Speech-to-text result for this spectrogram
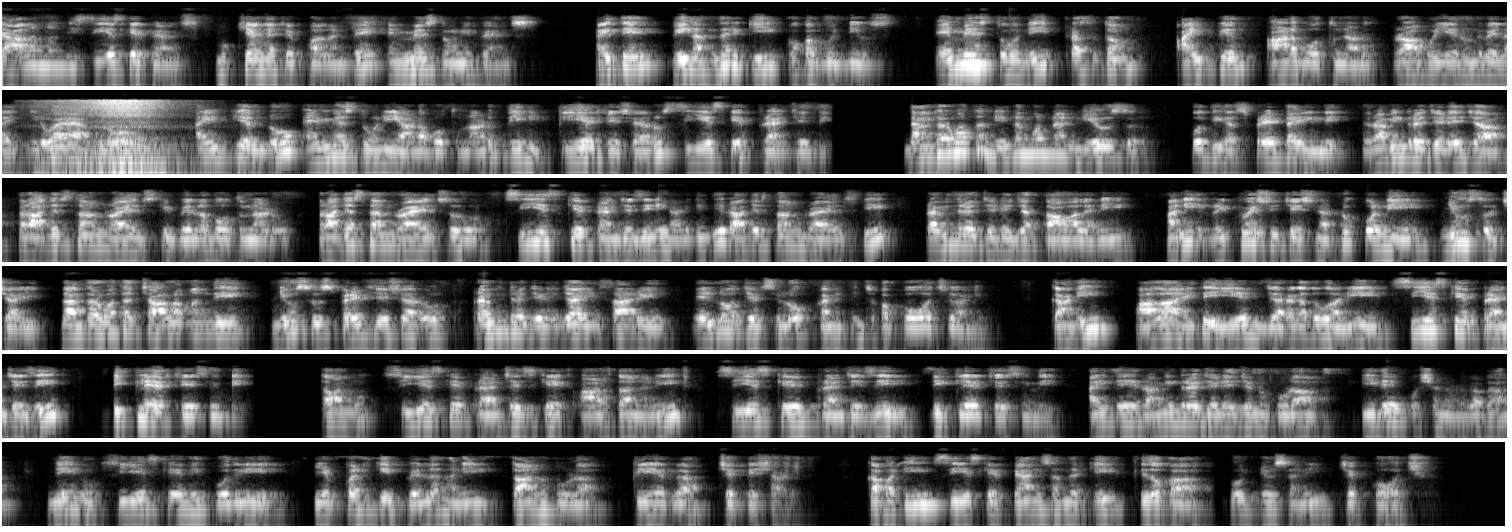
చాలా మంది CSK fans ముఖ్యంగా చెప్పాలంటే ఎంఎస్ ధోని ఫ్యాన్స్ అయితే వీళ్ళందరికీ ఒక గుడ్ న్యూస్ ఎంఎస్ ధోని ప్రస్తుతం ఐపీఎల్ ఆడబోతున్నాడు. రాబోయే రెండు వేల ఇరవై ఆరులో ఐపీఎల్లో ఎంఎస్ ధోని ఆడబోతున్నాడు. దీన్ని క్లియర్ చేశారు సిఎస్కే ఫ్రాంచైజీ దాని తర్వాత నిన్న మొన్న న్యూస్ కొద్దిగా స్ప్రెడ్ అయింది. రవీంద్ర జడేజా రాజస్థాన్ రాయల్స్కి వెళ్ళబోతున్నాడు. రాజస్థాన్ రాయల్స్ సిఎస్కే ఫ్రాంచైజీని అడిగింది. రాజస్థాన్ రాయల్స్కి రవీంద్ర జడేజా కావాలని అని రిక్వెస్ట్ చేసినట్లు కొన్ని న్యూస్ వచ్చాయి. దాని తర్వాత చాలా మంది న్యూస్ స్ప్రెడ్ చేశారు. రవీంద్ర జడేజా ఈసారి ఎల్లో జెర్సీలో కనిపించకపోవచ్చు అని. కానీ అలా అయితే ఏం జరగదు అని సిఎస్కే ఫ్రాంచైజీ డిక్లేర్ చేసింది. తాను సిఎస్కే ఫ్రాంచైజీకే ఆడతానని సిఎస్కే ఫ్రాంచైజీ డిక్లేర్ చేసింది. అయితే రవీంద్ర జడేజాను కూడా ఇదే క్వశ్చన్ అడగగా నేను సిఎస్కే ని వదిలి ఎప్పటికీ వెళ్ళనని తాను కూడా క్లియర్గా చెప్పేశాడు. కాబట్టి సిఎస్కే ఫ్యాన్స్ అందరికి ఇది ఒక గుడ్ న్యూస్ అని చెప్పుకోవచ్చు.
